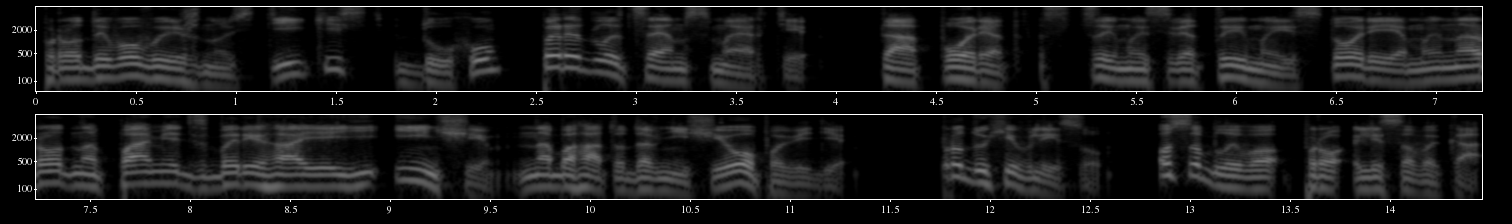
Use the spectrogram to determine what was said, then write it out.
про дивовижну стійкість духу перед лицем смерті. Та поряд з цими святими історіями народна пам'ять зберігає й інші набагато давніші оповіді про духів лісу, особливо про лісовика.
